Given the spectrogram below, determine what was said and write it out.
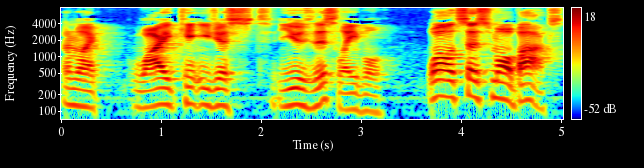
And I'm like, why can't you just use this label? Well, it says small box.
